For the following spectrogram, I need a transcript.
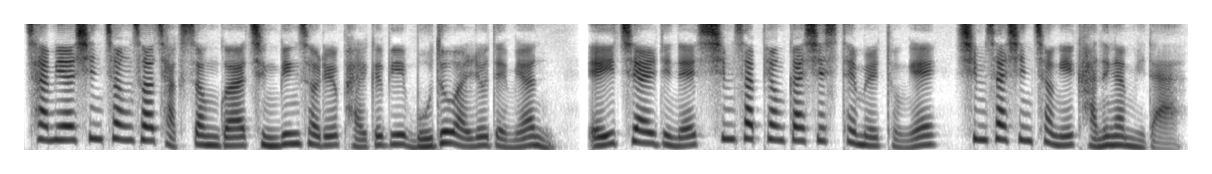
참여 신청서 작성과 증빙서류 발급이 모두 완료되면 HRDnet 심사평가 시스템을 통해 심사 신청이 가능합니다.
